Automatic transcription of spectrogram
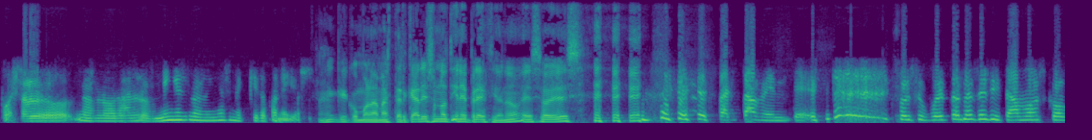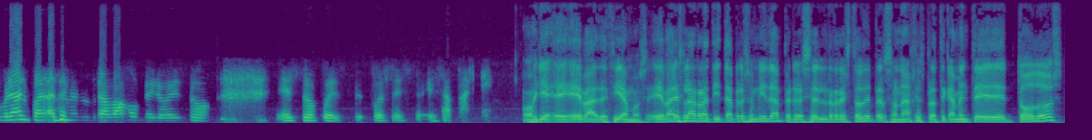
pues solo nos lo dan los niños y los niños y me quedo con ellos. Que como la Mastercard eso no tiene precio, ¿no? Eso es... Exactamente. Por supuesto necesitamos cobrar para hacer nuestro trabajo, pero eso, eso pues, pues es esa parte. Oye, eh, Eva, decíamos, Eva es la ratita presumida, pero es el resto de personajes, prácticamente todos.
